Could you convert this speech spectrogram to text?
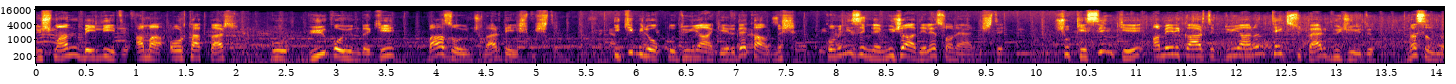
Düşman belliydi ama ortaklar bu büyük oyundaki bazı oyuncular değişmişti. İki bloklu dünya geride kalmış, komünizmle mücadele sona ermişti. Şu kesin ki Amerika artık dünyanın tek süper gücüydü. Nasıl mı?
